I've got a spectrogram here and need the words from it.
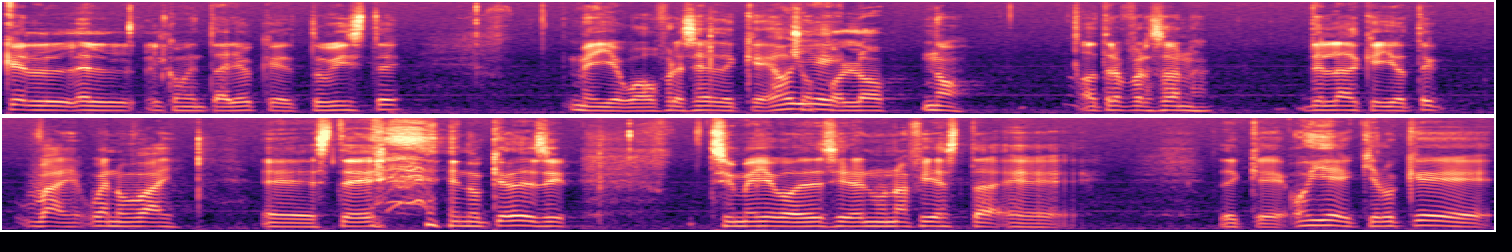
que el, el- el comentario que tuviste me llegó a ofrecer de que, oye. Chocolop. No, otra persona. De la que yo te. Bye, bueno, bye. Este, no quiero decir. Sí me llegó a decir en una fiesta eh, de que, oye, quiero que,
